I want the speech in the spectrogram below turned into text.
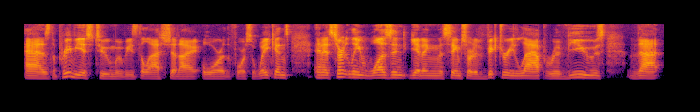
as the previous two movies the last jedi or the force awakens and it certainly wasn't getting the same sort of victory lap reviews that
